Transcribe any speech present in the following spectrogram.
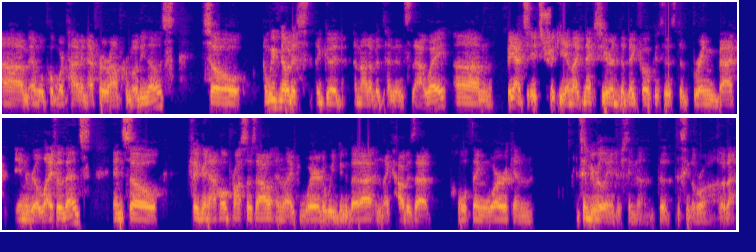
Um, and we'll put more time and effort around promoting those. So, and we've noticed a good amount of attendance that way. Um, but yeah, it's it's tricky. And like next year, the big focus is to bring back in real life events. And so figuring that whole process out and like where do we do that and like how does that whole thing work and it's gonna be really interesting to to, to see the rollout of that.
